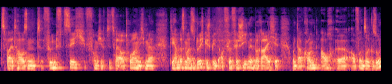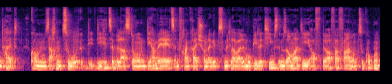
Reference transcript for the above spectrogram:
2050, komme ich auf die zwei Autoren nicht mehr, die haben das mal so durchgespielt, auch für verschiedene Bereiche. Und da kommt auch äh, auf unsere Gesundheit Gesundheit kommen Sachen zu. Die, die Hitzebelastung, die haben wir ja jetzt in Frankreich schon. Da gibt es mittlerweile mobile Teams im Sommer, die auf Dörfer fahren, um zu gucken,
